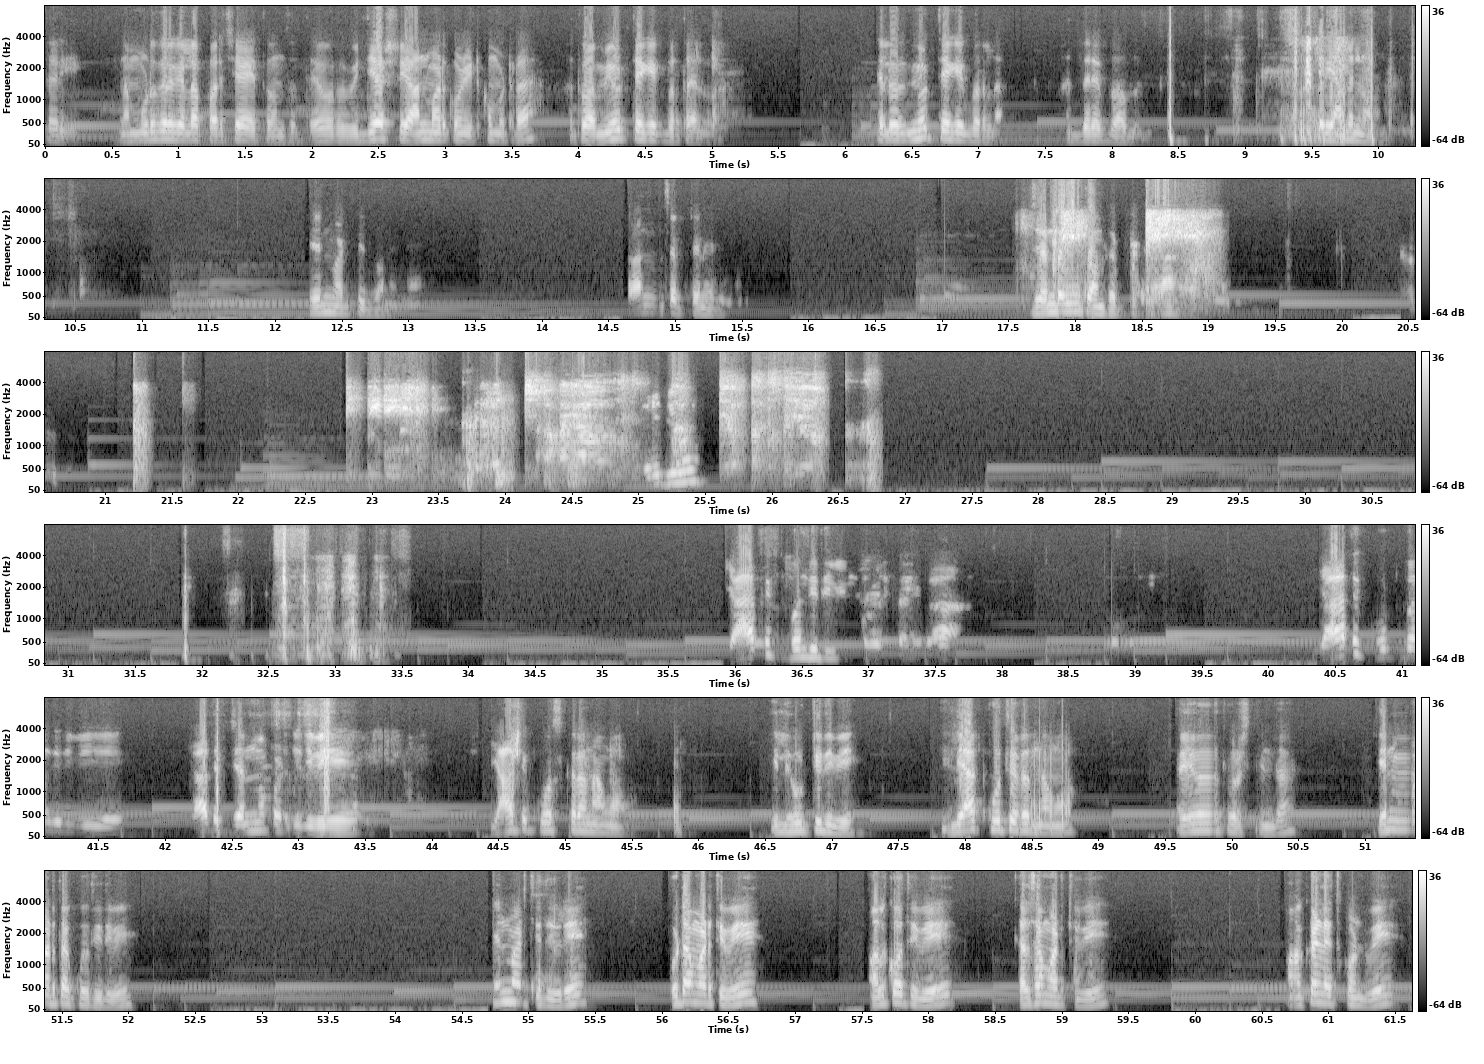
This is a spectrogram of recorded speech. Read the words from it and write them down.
ಸರಿ. ನಮ್ಮ ಹುಡುಗರಿಗೆಲ್ಲ ಪರಿಚಯ ಆಯ್ತು ಅನ್ಸುತ್ತೆ. ಅವರು ವಿದ್ಯಾಶ್ರೀ ಆನ್ ಮಾಡ್ಕೊಂಡು ಇಟ್ಕೊಂಡ್ಬಿಟ್ರ? ಅಥವಾ ಮ್ಯೂಟ್ ತೆಗಿಯಕ್ ಬರ್ತಾ ಇಲ್ವಾ? ಕೆಲವ್ರಿಗೆ ಮ್ಯೂಟ್ ತೆಗಿಯಕ್ ಬರಲ್ಲ. ಅದ್ ಬೇರೆ ಪ್ರಾಬ್ಲಮ್ ಸರಿ ಆಮೇಲೆ ನೋಡೋಣ. ಏನ್ ಮಾಡ್ತಿದ್ವ ನಾನು? ಕಾನ್ಸೆಪ್ಟ್ ಏನಿದೆ ಜನರಲ್ ಕಾನ್ಸೆಪ್ಟ್ ಹೇಳಿದ್ಯು ಯಾತಕ್ ಬಂದಿದೀವಿ ಅಂತ ಹೇಳ್ತಾರೆ ಯಾತಕ್ ಹುಟ್ಟು ಬಂದಿದೀವಿ? ಯಾತಕ್ ಜನ್ಮ ಪಡೆದಿದೀವಿ? ಯಾತಕ್ಕೋಸ್ಕರ ನಾವು ಇಲ್ಲಿ ಹುಟ್ಟಿದೀವಿ? ಇಲ್ಲಿ ಯಾಕೆ ಕೂತಿರೋದು ನಾವು ಐವತ್ತು ವರ್ಷದಿಂದ? ಏನ್ ಮಾಡ್ತಾ ಕೂತಿದೀವಿ? ಏನ್ ಮಾಡ್ತಿದೀವ್ರಿ ಊಟ ಮಾಡ್ತೀವಿ? ಮಲ್ಕೋತೀವಿ? ಕೆಲಸ ಮಾಡ್ತೀವಿ? ಮಕ್ಕಳನ್ನ ಎತ್ಕೊಂಡ್ವಿ?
